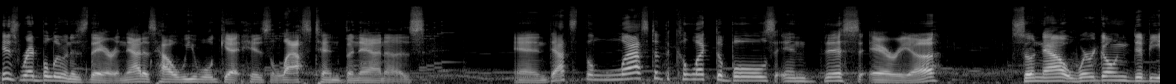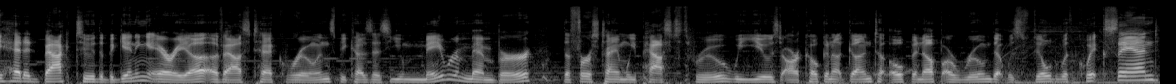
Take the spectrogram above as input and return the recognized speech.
his red balloon is there and that is how we will get his last 10 bananas. And that's the last of the collectibles in this area. So now we're going to be headed back to the beginning area of Aztec Ruins because as you may remember, the first time we passed through, we used our coconut gun to open up a room that was filled with quicksand.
